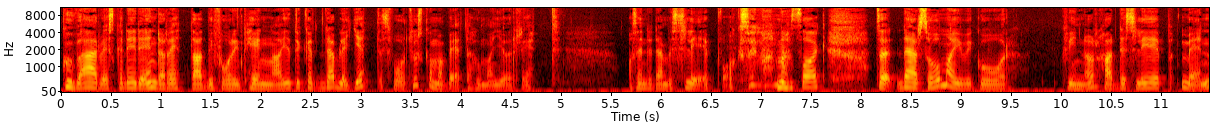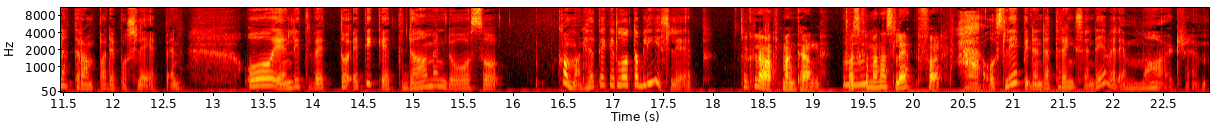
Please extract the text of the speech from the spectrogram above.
kuvertväska det är det enda rätta, att de får inte hänga. Jag tycker att det där blir jättesvårt. Hur ska man veta hur man gör rätt? Och sen det där med släp var också en annan sak. Så där såg man ju igår kvinnor hade släp, män trampade på släpen. Och enligt vett och etikettdamen då så kan man helt enkelt låta bli släp. Såklart man kan. Mm. Vad ska mm. man ha släp för? Äh, och släp i den där trängseln, det är väl en mardröm.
